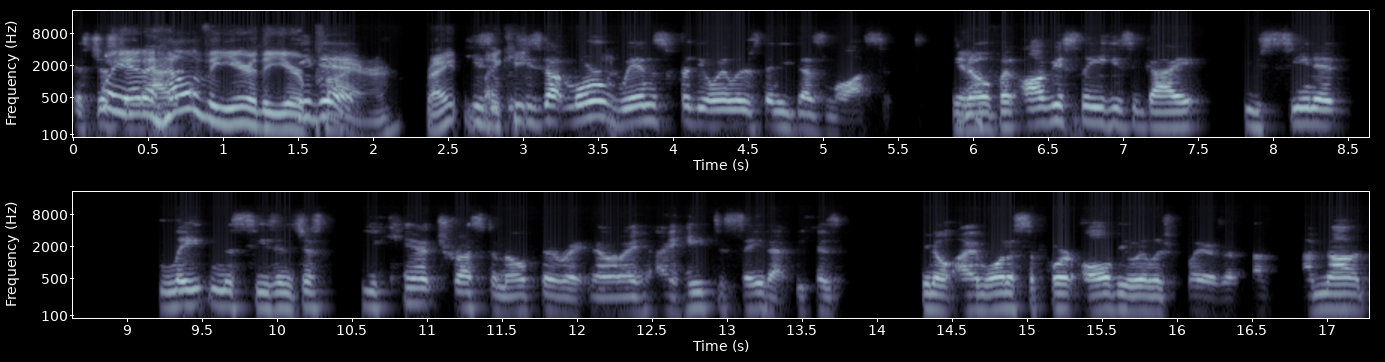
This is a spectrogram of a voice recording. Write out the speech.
It's just well, he had a hell of a year the year prior, did. right? He's, like he, he's got more wins for the Oilers than he does losses, you yeah. know. But obviously, he's a guy who's seen it late in the season. It's just you can't trust him out there right now, and I, I hate to say that because you know I want to support all the Oilers players. I, I'm not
